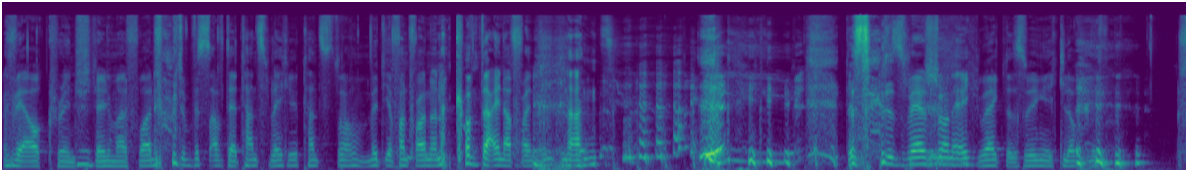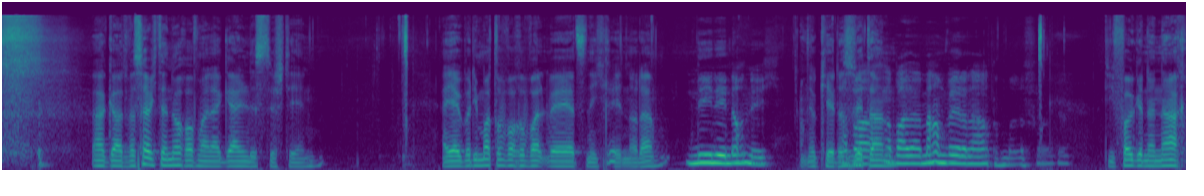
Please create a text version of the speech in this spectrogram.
Wäre auch cringe. Stell dir mal vor, du, du bist auf der Tanzfläche, tanzt so mit ihr von vorne und dann kommt da einer von hinten an. Das, das wäre schon echt wack, deswegen ich glaube nicht. Oh Gott, was habe ich denn noch auf meiner geilen Liste stehen? Ah ja, über die Mottowoche wollten wir ja jetzt nicht reden, oder? Nee, nee, noch nicht. Okay, das aber, wird dann aber da machen wir danach nochmal eine Folge. die Folge danach,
